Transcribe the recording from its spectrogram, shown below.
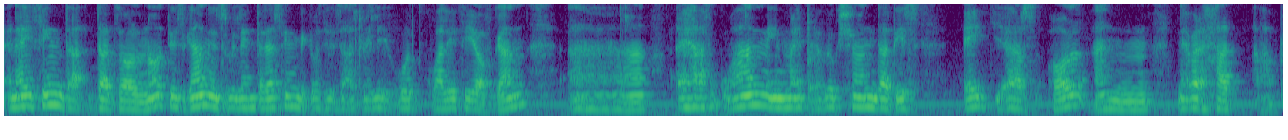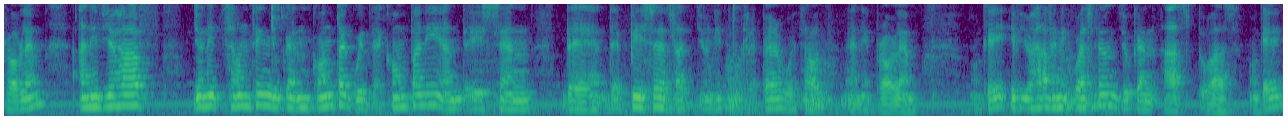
and I think that that's all. No, this gun is really interesting because it's a really good quality of gun. Uh, I have one in my production that is eight years old and never had a problem. And if you have, you need something, you can contact with the company and they send the, the pieces that you need to repair without any problem. Okay, if you have any questions, you can ask to us. Okay,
